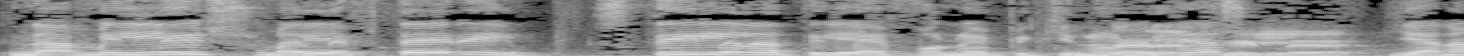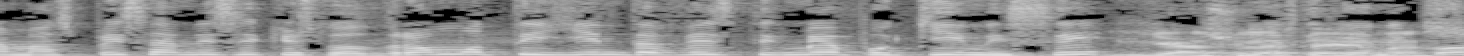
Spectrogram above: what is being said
να μιλήσουμε. Λευτέρη, στείλε ένα τηλέφωνο επικοινωνίας Ναι, ρε, φίλε. για να μας πεις αν είσαι και στον δρόμο τι γίνεται αυτή τη στιγμή από κίνηση. Γεια σου, Γιατί Λευτέρη μας. γενικώ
